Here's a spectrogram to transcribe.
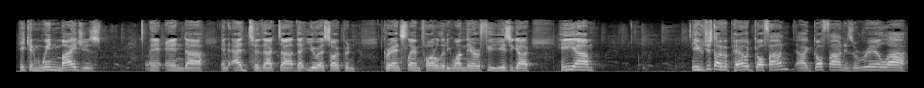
he can win majors and uh, and add to that uh, that US Open Grand Slam title that he won there a few years ago. He um, he just overpowered Goffin. Uh, is a real uh,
